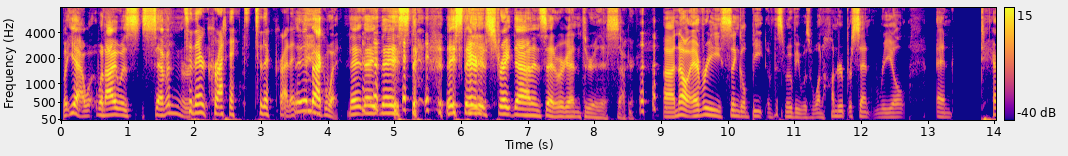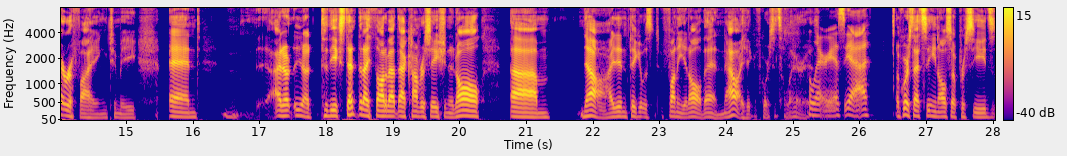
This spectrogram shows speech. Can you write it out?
But yeah, wh- when I was seven, or, to their credit, to their credit. they didn't back away. They they they sta they stared it straight down and said, "We're getting through this sucker." Uh, no, every single beat of this movie was 100% real and terrifying to me, and I don't, you know, to the extent that I thought about that conversation at all. Um, no, I didn't think it was funny at all then. Now I think, of course, it's hilarious. Hilarious, yeah. Of course, that scene also precedes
